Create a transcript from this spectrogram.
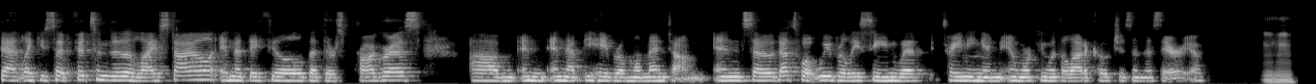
that, like you said, fits into the lifestyle and that they feel that there's progress um, and and that behavioral momentum. And so that's what we've really seen with training and, and working with a lot of coaches in this area. Mm-hmm.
